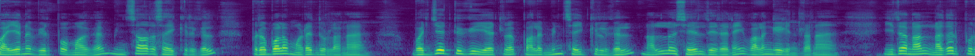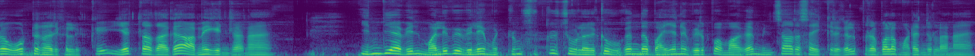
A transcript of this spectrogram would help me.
பயண விருப்பமாக மின்சார சைக்கிள்கள் பிரபலம் அடைந்துள்ளன. பட்ஜெட்டுக்கு ஏற்ற பல மின் சைக்கிள்கள் நல்ல செயல்திறனை வழங்குகின்றன. இதனால் நகர்ப்புற ஓட்டுநர்களுக்கு ஏற்றதாக அமைகின்றன. இந்தியாவில் மலிவு விலை மற்றும் சுற்றுச்சூழலுக்கு உகந்த பயண விருப்பமாக மின்சார சைக்கிள்கள் பிரபலம் அடைந்துள்ளன.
